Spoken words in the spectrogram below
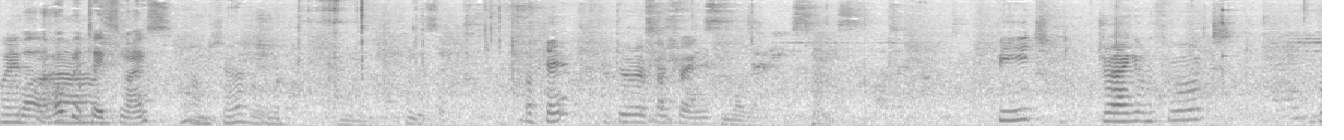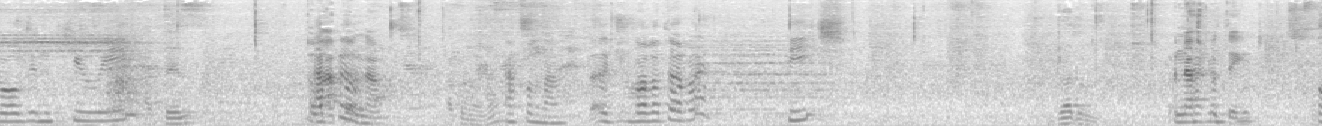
with Well, I hope it uh, tastes nice. I'm sure it will. okay Do refreshing. peach dragon fruit golden kiwi আপেল Oh, apple Apple. now. আপেল না apple না বলো তো আবার peach ড্রাগন Nashpati. ও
